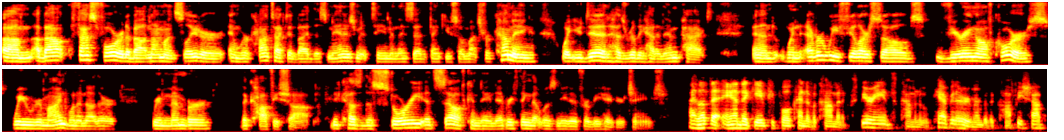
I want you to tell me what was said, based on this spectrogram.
um, about fast forward about nine months later, and we're contacted by this management team, and they said, Thank you so much for coming. What you did has really had an impact. And whenever we feel ourselves veering off course, we remind one another remember the coffee shop because the story itself contained everything that was needed for behavior change. I love that. And it gave people kind of a common experience, a common vocabulary. Remember the coffee shop.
